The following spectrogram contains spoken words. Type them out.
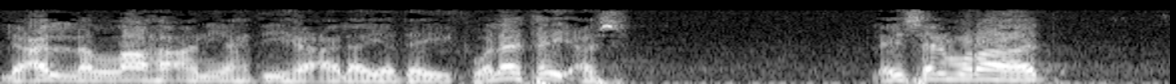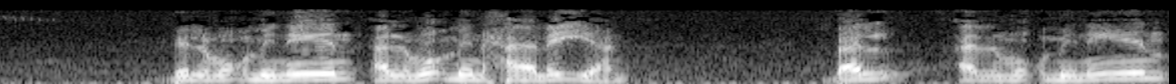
لعل الله أن يهديه على يديك. ولا تيأس. ليس المراد بالمؤمنين المؤمن حاليا بل المؤمنين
